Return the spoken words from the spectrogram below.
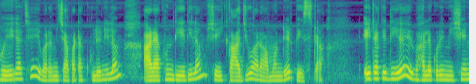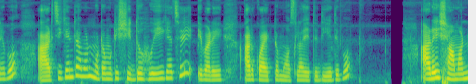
হয়ে গেছে, এবার আমি চাপাটা খুলে নিলাম। আর এখন দিয়ে দিলাম সেই কাজু আর আমন্ডের পেস্টটা। এটাকে দিয়ে ভালো করে মিশিয়ে নেব। আর চিকেনটা আমার মোটামুটি সিদ্ধ হয়েই গেছে, এবারে আর কয়েকটা মশলা এতে দিয়ে দেব। আর এই সামান্য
